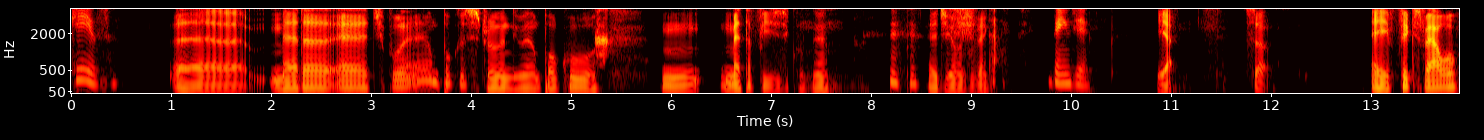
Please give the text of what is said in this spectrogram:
Que isso? É, meta é tipo, é um pouco estranho, é um pouco hum, metafísico, né? É de onde vem. Entendi. Yeah. So, a fixed vowel,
